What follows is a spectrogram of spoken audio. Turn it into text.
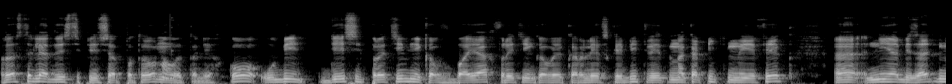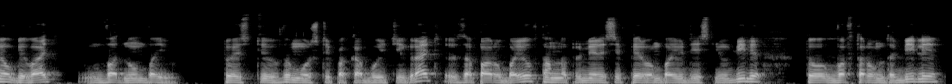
Расстрелять 250 патронов это легко. Убить 10 противников в боях в рейтинговой королевской битве это накопительный эффект. Э, не обязательно убивать в одном бою. То есть э, вы можете, пока будете играть, за пару боев, там, например, если в первом бою 10 не убили, то во втором добили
